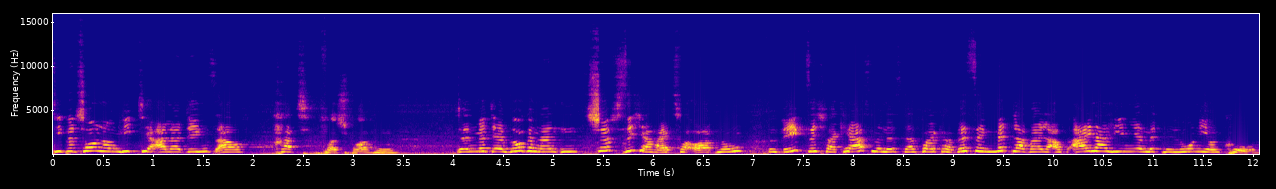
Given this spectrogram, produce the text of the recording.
Die Betonung liegt hier allerdings auf hat versprochen. Denn mit der sogenannten Schiffssicherheitsverordnung bewegt sich Verkehrsminister Volker Wissing mittlerweile auf einer Linie mit Meloni und Co.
